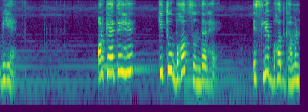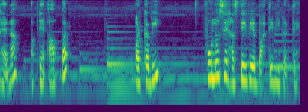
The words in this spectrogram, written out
भी है। और कहते हैं कि तू बहुत सुंदर है, इसलिए बहुत घमंड है ना अपने आप पर? और कभी फूलों से हँसते हुए बातें भी करते हैं।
